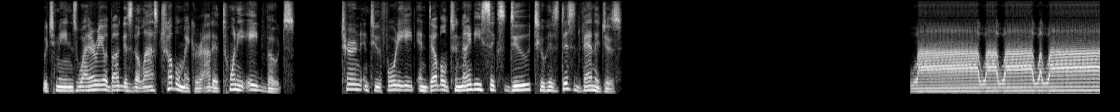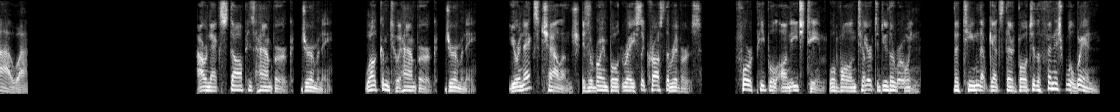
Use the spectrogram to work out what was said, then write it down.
Which means Wyriel Bug is the last troublemaker out at 28 votes turned into 48 and doubled to 96 due to his disadvantages. Wow, wow, wow, wow, wow. Our next stop is Hamburg, Germany. Welcome to Hamburg, Germany. Your next challenge is a rowing boat race across the rivers. Four people on each team will volunteer to do the rowing. The team that gets their boat to the finish will win.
